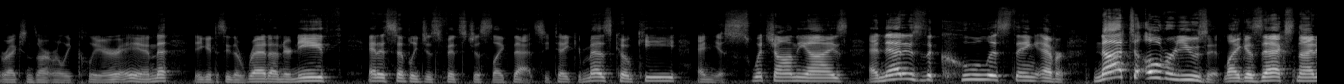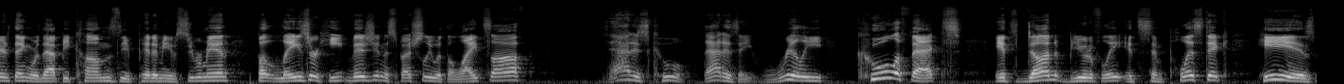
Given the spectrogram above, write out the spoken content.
Directions aren't really clear, and you get to see the red underneath, and it simply just fits just like that. So you take your Mezco key, and you switch on the eyes, and that is the coolest thing ever. Not to overuse it, like a Zack Snyder thing where that becomes the epitome of Superman, but laser heat vision, especially with the lights off, that is cool. That is a really cool effect. It's done beautifully. It's simplistic. He is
